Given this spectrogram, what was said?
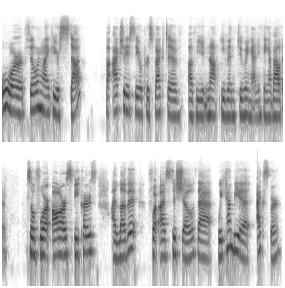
or feeling like you're stuck, but actually it's your perspective of you not even doing anything about it. So for all our speakers, I love it for us to show that we can be an expert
